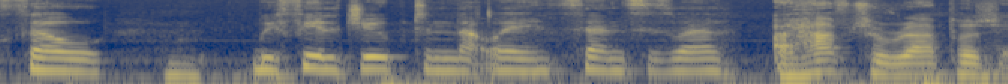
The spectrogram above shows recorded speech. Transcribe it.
So we feel duped in that way sense as well. I have to wrap it.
